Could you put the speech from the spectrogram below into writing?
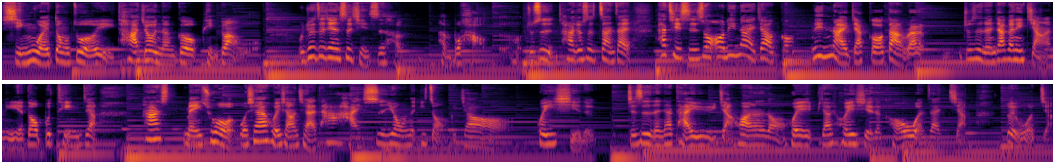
行为动作而已，他就能够评断我。我觉得这件事情是很很不好的，就是他就是站在他其实说哦，你那一家高，你那一家高档就是人家跟你讲了，你也都不听，这样，他没错。我现在回想起来，他还是用那一种比较诙谐的，就是人家台语讲话那种会比较诙谐的口吻在讲，对我讲。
